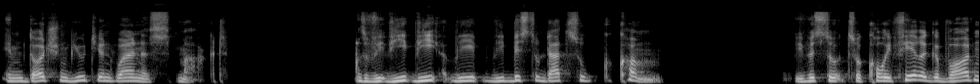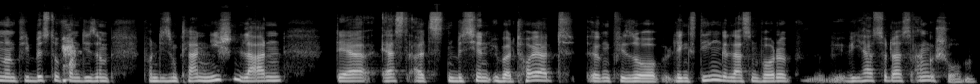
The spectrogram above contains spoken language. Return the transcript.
im deutschen Beauty- und Wellness-Markt. Also wie, wie, wie, wie, wie bist du dazu gekommen? Wie bist du zur Koryphäre geworden und wie bist du von diesem, von diesem kleinen Nischenladen, der erst als ein bisschen überteuert irgendwie so links liegen gelassen wurde, wie, hast du das angeschoben?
